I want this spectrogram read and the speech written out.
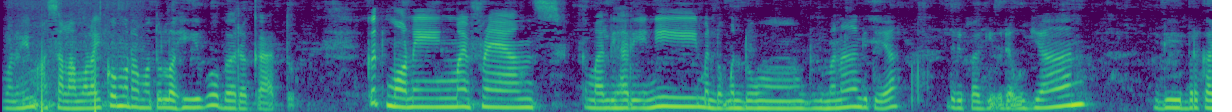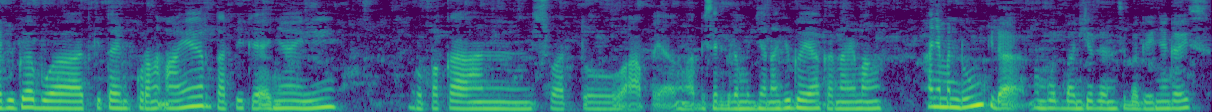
Assalamualaikum warahmatullahi wabarakatuh. Good morning my friends. Kembali hari ini mendung-mendung gimana gitu ya. Dari pagi udah hujan. Jadi berkah juga buat kita yang kekurangan air. Tapi kayaknya ini merupakan suatu apa ya nggak bisa dibilang bencana juga ya karena memang hanya mendung tidak membuat banjir dan sebagainya guys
